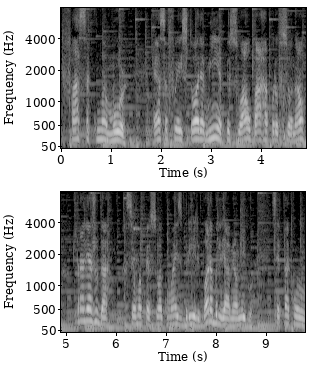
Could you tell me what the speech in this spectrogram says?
faça com amor. Essa foi a história minha, pessoal barra profissional, para lhe ajudar a ser uma pessoa com mais brilho. Bora brilhar, meu amigo. Você está com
